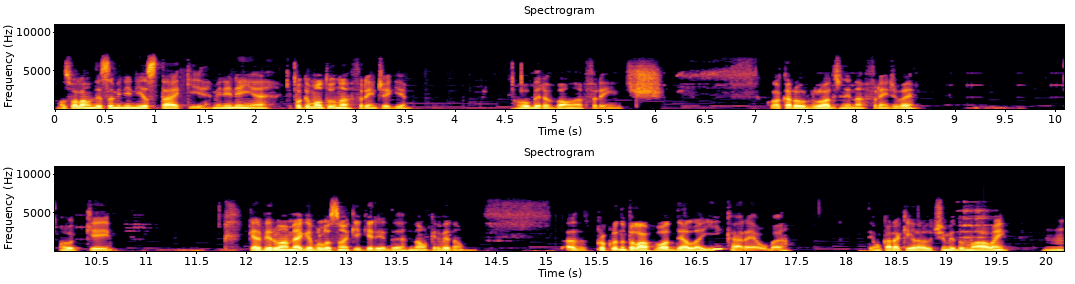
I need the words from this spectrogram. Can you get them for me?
Vamos falar onde essa menininha está aqui. Menininha, que Pokémon tô na frente aqui? Roberval na frente. Coloca o Rodney na frente, vai. Ok. Quer ver uma mega evolução aqui, querida? Não? Quer ver não? Tá procurando pela avó dela. Ih, caramba. Tem um cara aqui lá do time do mal, hein? Hum.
